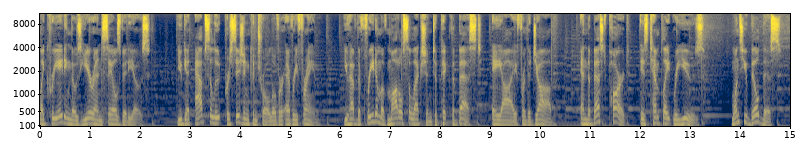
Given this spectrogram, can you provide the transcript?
like creating those year-end sales videos. You get absolute precision control over every frame. You have the freedom of model selection to pick the best AI for the job. And the best part is template reuse. Once you build this,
